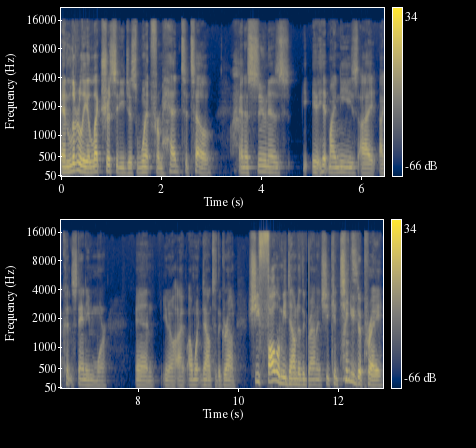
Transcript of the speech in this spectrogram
And literally, electricity just went from head to toe. And as soon as it hit my knees, I, I couldn't stand anymore. And, you know, I, I went down to the ground. She followed me down to the ground and she continued to pray.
